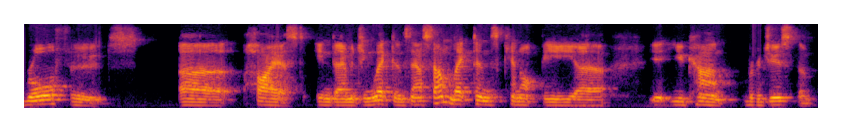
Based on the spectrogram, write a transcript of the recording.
raw foods are highest in damaging lectins. Now, some lectins cannot be, uh, you, you, can't reduce them,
